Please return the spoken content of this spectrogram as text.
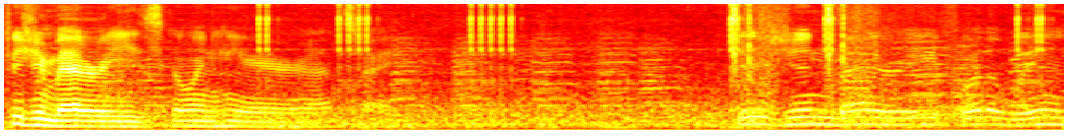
Fission batteries go in here, that's right. Fission battery for the win.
